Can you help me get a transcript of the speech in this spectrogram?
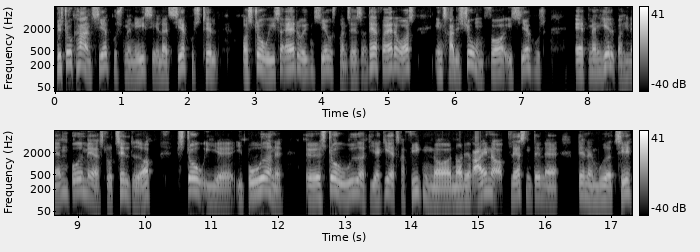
Hvis du ikke har en cirkusmanese eller et cirkustelt at stå i, så er du ikke en cirkusprinsesse. Og derfor er der jo også en tradition for i cirkus, at man hjælper hinanden både med at slå teltet op, stå i, uh, i boderne, øh, stå ude og dirigere trafikken, når, når det regner, og pladsen den er, den er mudret til.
